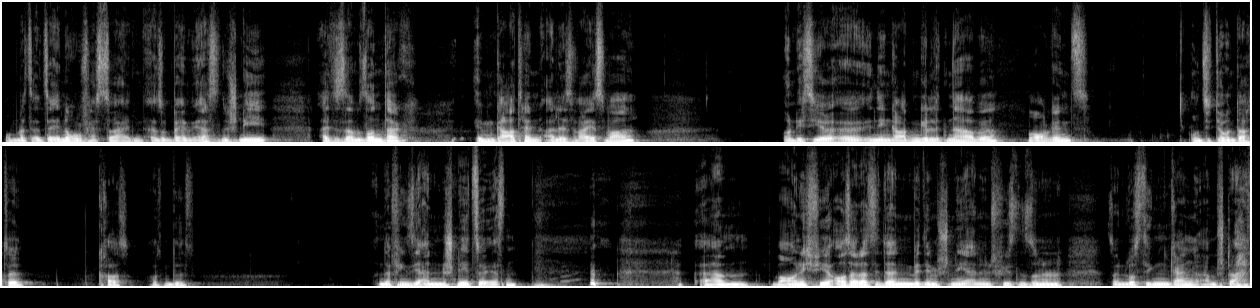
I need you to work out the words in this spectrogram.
um das als Erinnerung festzuhalten. Also beim ersten Schnee, als es am Sonntag im Garten alles weiß war und ich sie äh, in den Garten gelitten habe, morgens, und sich der Hund dachte, krass, was ist denn das? Und dann fing sie an, den Schnee zu essen. ähm, war auch nicht viel, außer dass sie dann mit dem Schnee an den Füßen so einen, so einen lustigen Gang am Start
